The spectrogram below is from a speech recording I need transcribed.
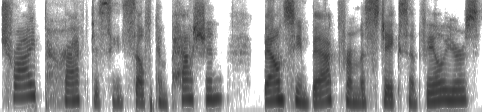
try practicing self compassion, bouncing back from mistakes and failures,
